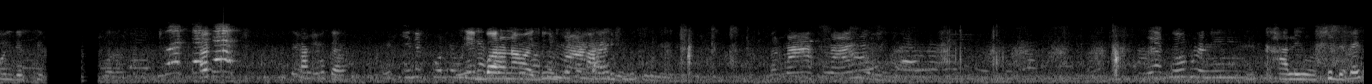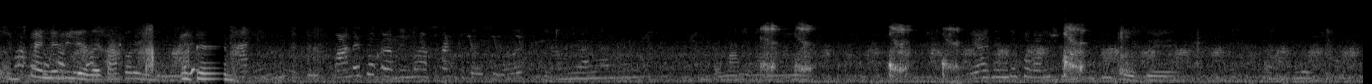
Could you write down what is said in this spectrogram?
কোন দেশ শিব বড় না হয় দূর থেকে মানে বেশি দূর খালি ওষুধ নিয়ে যায় তারপরে উঠেন এবার বড়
